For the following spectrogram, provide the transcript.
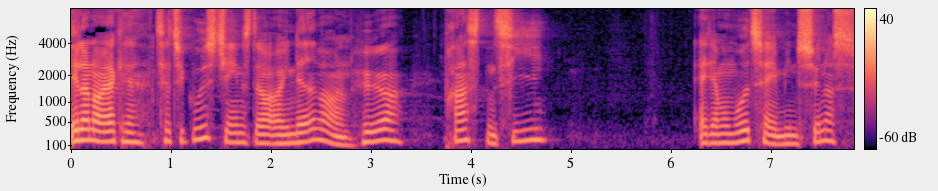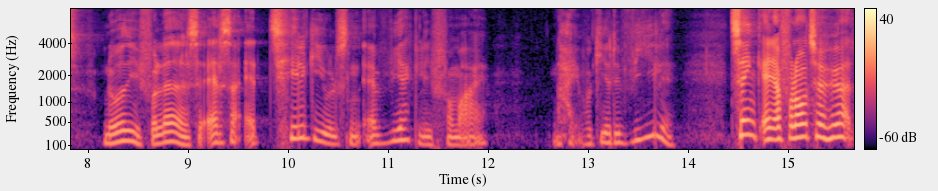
Eller når jeg kan tage til gudstjeneste og i nadvaren høre præsten sige, at jeg må modtage min synders noget i forladelse, altså at tilgivelsen er virkelig for mig. Nej, hvor giver det hvile. Tænk, at jeg får lov til at høre, at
